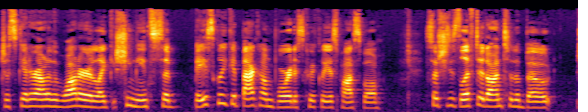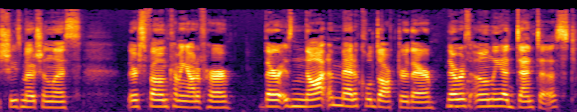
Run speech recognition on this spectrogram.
just get her out of the water like she needs to basically get back on board as quickly as possible. So she's lifted onto the boat. She's motionless. There's foam coming out of her. There is not a medical doctor there. There was only a dentist.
